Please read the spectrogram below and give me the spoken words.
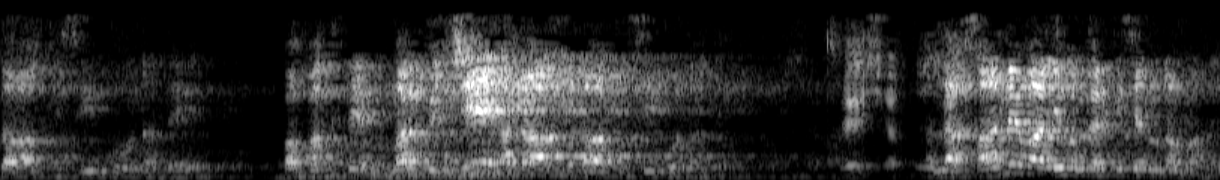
خدا کسی کو نہ دے۔ بوقت مرگ یہ ادا خدا کسی کو نہ دے۔ اللہ کھانے والی مگر کسی نو نہ مارے۔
